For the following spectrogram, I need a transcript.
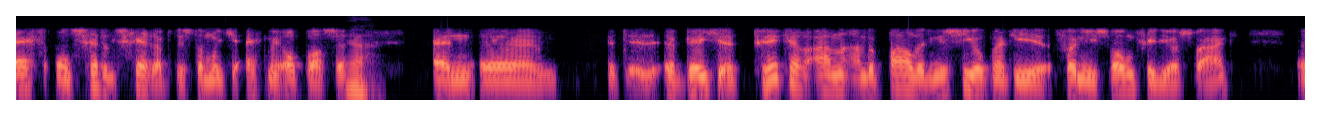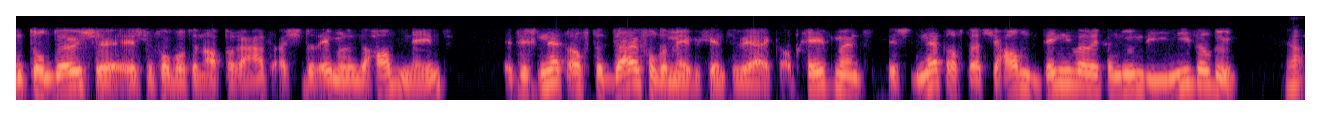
echt ontzettend scherp. Dus daar moet je echt mee oppassen. Ja. En uh, het, een beetje het trigger aan, aan bepaalde dingen zie je ook met die funny home video's vaak. Een tondeuze is bijvoorbeeld een apparaat, als je dat eenmaal in de hand neemt, het is net of de duivel ermee begint te werken. Op een gegeven moment is het net of dat je hand dingen wil gaan doen die je niet wil doen. Ja.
